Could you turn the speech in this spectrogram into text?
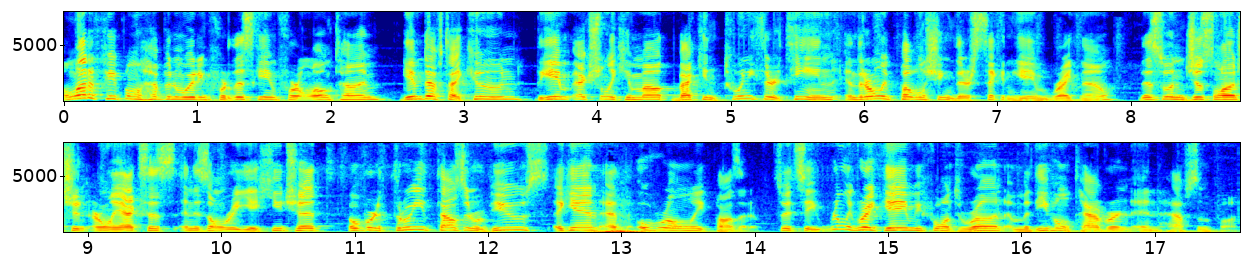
A lot of people have been waiting for this game for a long time. Game Dev Tycoon, the game actually came out back in 2013, and they're only publishing their second game right now. This one just launched in early access and is already a huge hit. Over 3,000 reviews, again at overwhelmingly positive. So it's a really great game if you want to run a medieval tavern and have some fun.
